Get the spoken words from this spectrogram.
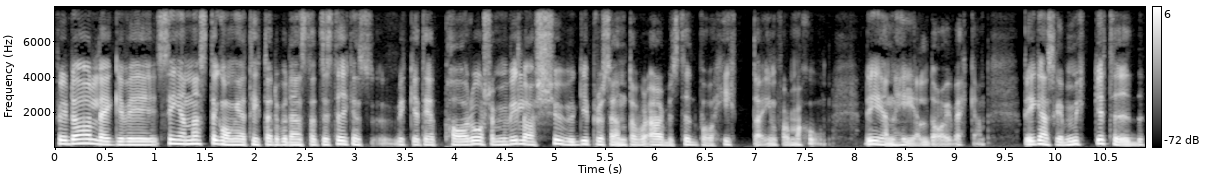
För idag lägger vi, senaste gången jag tittade på den statistiken, vilket är ett par år sedan, men vi la 20 procent av vår arbetstid på att hitta information. Det är en hel dag i veckan. Det är ganska mycket tid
